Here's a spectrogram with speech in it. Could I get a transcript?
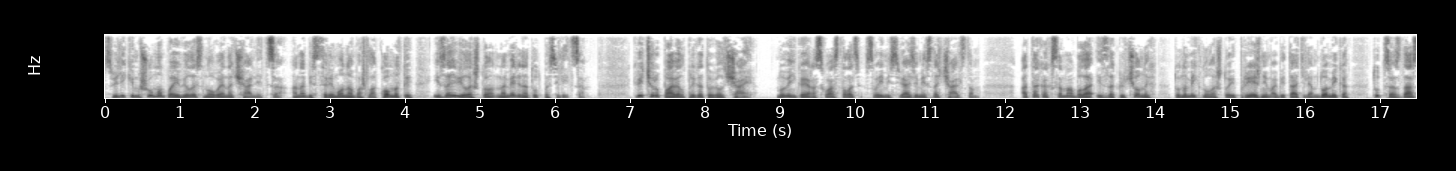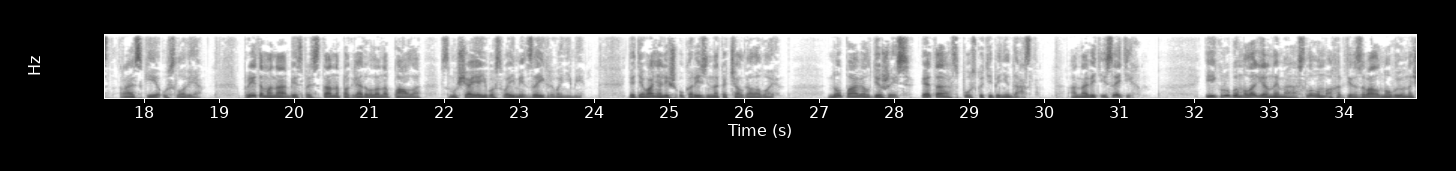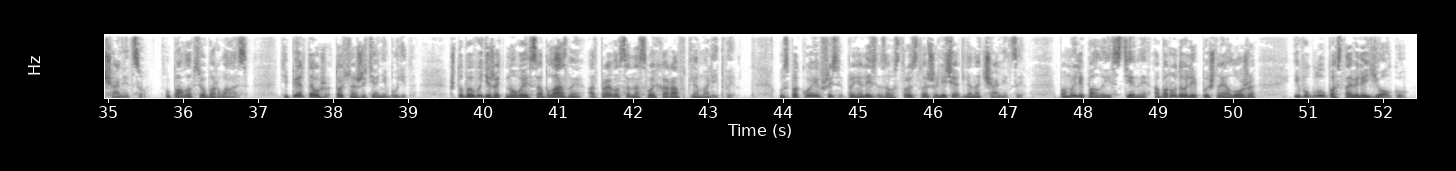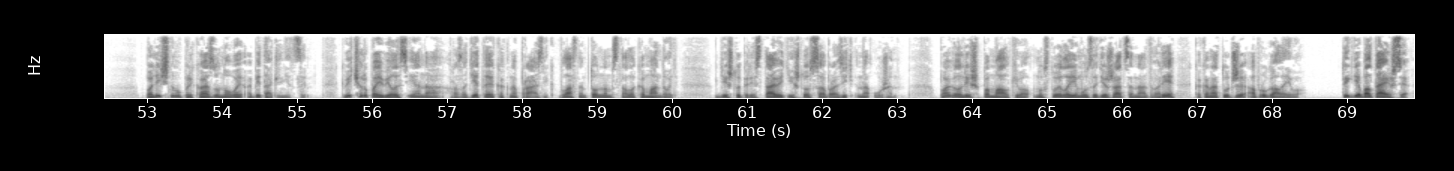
С великим шумом появилась новая начальница. Она бесцеремонно обошла комнаты и заявила, что намерена тут поселиться. К вечеру Павел приготовил чай. Новенькая расхвасталась своими связями с начальством. А так как сама была из заключенных, то намекнула, что и прежним обитателям домика тут создаст райские условия. При этом она беспрестанно поглядывала на Павла, смущая его своими заигрываниями. Дядя Ваня лишь укоризненно качал головой. "Ну, Павел, держись. Это спуску тебе не даст. Она ведь из этих". И грубым лагерным словом охарактеризовал новую начальницу. У Павла все оборвалось. Теперь-то уж точно житья не будет чтобы выдержать новые соблазны, отправился на свой хараф для молитвы. Успокоившись, принялись за устройство жилища для начальницы. Помыли полы, стены, оборудовали пышное ложе и в углу поставили елку. По личному приказу новой обитательницы. К вечеру появилась и она, разодетая как на праздник. Властным тоном стала командовать, где что переставить и что сообразить на ужин. Павел лишь помалкивал, но стоило ему задержаться на дворе, как она тут же обругала его. Ты где болтаешься?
